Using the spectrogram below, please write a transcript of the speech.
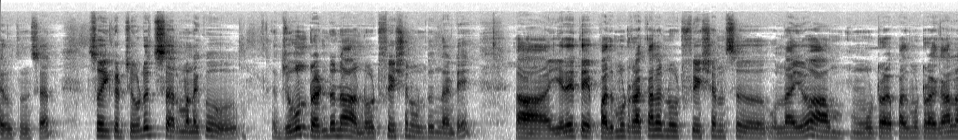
జరుగుతుంది సార్. సో ఇక్కడ చూడొచ్చు సార్ మనకు జూన్ రెండున నోటిఫికేషన్ ఉంటుందండి. ఏదైతే పదమూడు రకాల నోటిఫికేషన్స్ ఉన్నాయో ఆ మూడు పదమూడు రకాల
